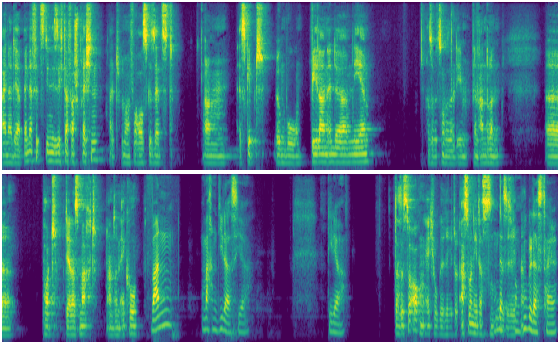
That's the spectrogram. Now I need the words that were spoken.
einer der Benefits, den die sich da versprechen, halt immer vorausgesetzt, ähm, es gibt irgendwo WLAN in der Nähe, also beziehungsweise halt eben einen anderen äh, Pod, der das macht, einen anderen Echo. Wann machen die das hier? Die da. Das ist doch auch ein Echo-Gerät. Ach so, nee, das ist ein Das ist von Ne? Google das Teil.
